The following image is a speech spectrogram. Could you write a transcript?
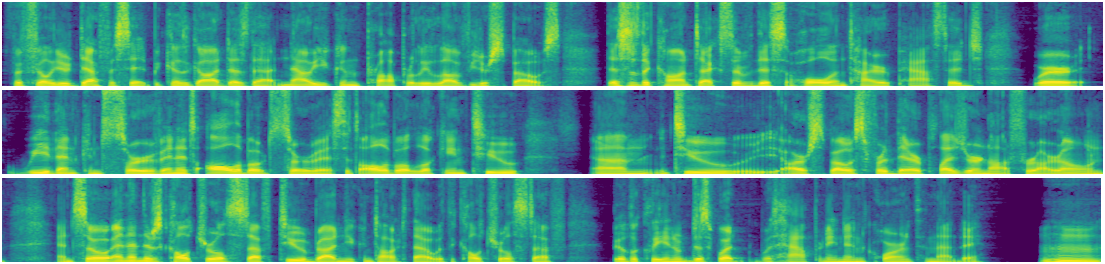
fulfill your deficit because God does that. Now you can properly love your spouse. This is the context of this whole entire passage where we then can serve. And it's all about service. It's all about looking to um, to our spouse for their pleasure, not for our own. And so, and then there's cultural stuff too, Brad, and you can talk to that with the cultural stuff biblically and just what was happening in Corinth in that day. Mm-hmm.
